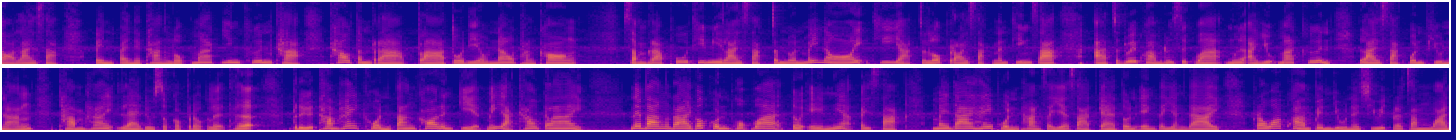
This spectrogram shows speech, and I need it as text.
ต่อลายสักเป็นไปในทางลบมากยิ่งขึ้นค่ะ เข้าตำราปลาตัวเดียวเน่าทั้งคลอง สำหรับผู้ที่มีลายสักจำนวนไม่น้อย ที่อยากจะลบรอยสักนั้นทิ้งซะ อาจจะด้วยความรู้สึกว่าเมื่ออายุมากขึ้น ลายสักบนผิวหนังทำให้แลดูสกปรกเลอะเทอะ หรือทำให้คนตั้งข้อรังเกียจไม่อยากเข้าใกล้ในบางรายก็ค้นพบว่าตัวเองเนี่ยไปสักไม่ได้ให้ผลทางศิยศาสตร์แก่ตนเองแต่อย่างใด เพราะว่าความเป็นอยู่ในชีวิตประจำวัน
